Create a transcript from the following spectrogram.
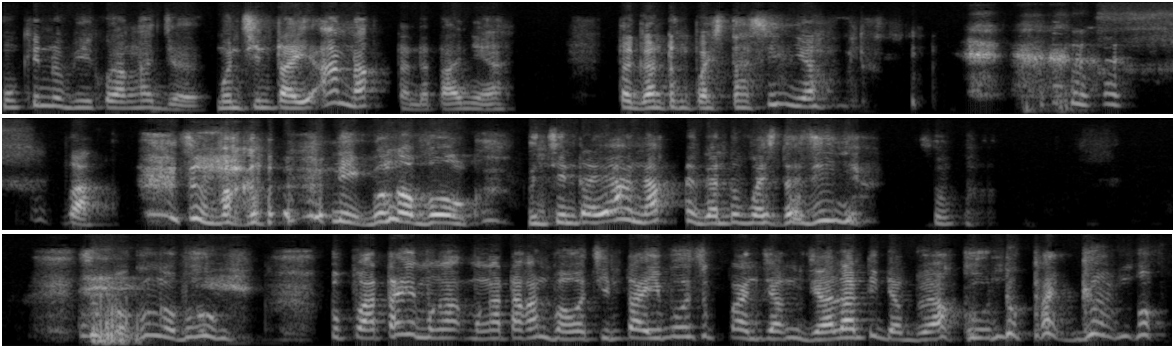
mungkin lebih kurang aja. Mencintai anak, tanda tanya. Tergantung prestasinya. Sumpah, sumpah kok. Nih, gue gak bohong. Mencintai anak tergantung prestasinya. Sumpah. Sumpah, gue gak bohong. Pepatah yang menga- mengatakan bahwa cinta ibu sepanjang jalan tidak berlaku untuk agama.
